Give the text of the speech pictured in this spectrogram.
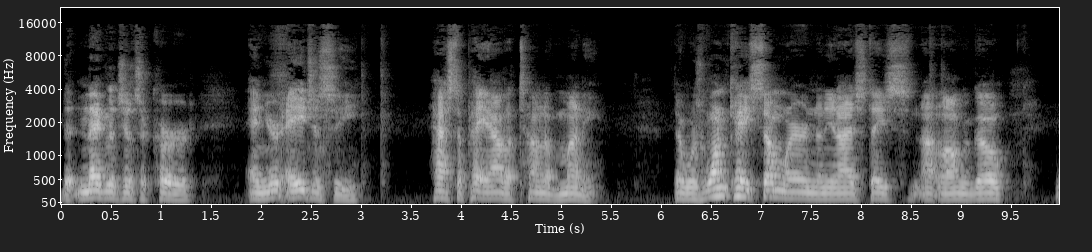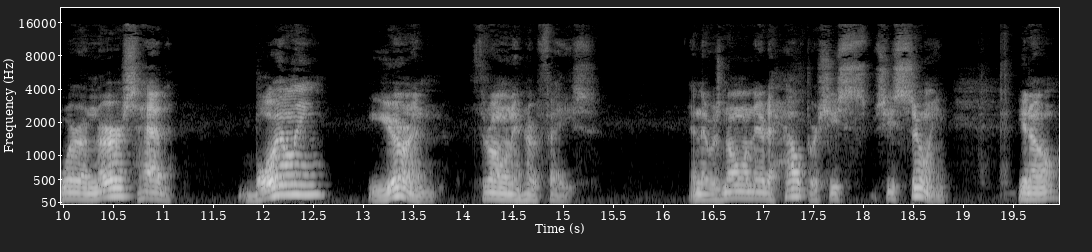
that negligence occurred, and your agency has to pay out a ton of money. There was one case somewhere in the United States not long ago where a nurse had boiling urine thrown in her face and there was no one there to help her. She's she's suing. You know,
